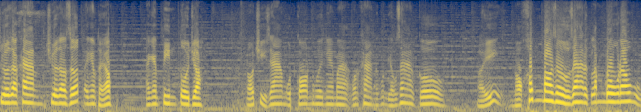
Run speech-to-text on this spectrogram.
Chưa ra khan, chưa ra rớt anh em thấy không? Anh em tin tôi chưa? Nó chỉ ra một con thôi anh em ạ à. Con khan nó còn đéo ra cơ. Đấy, nó không bao giờ ra được 5 đô đâu.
